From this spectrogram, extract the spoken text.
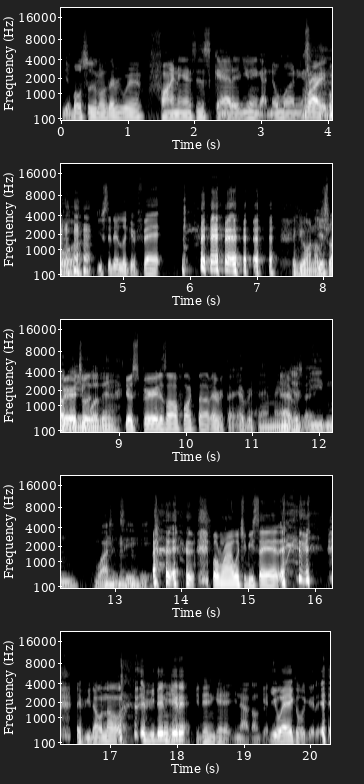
Your emotionals everywhere. finances scattered, you ain't got no money. Right. Boy, You sit there looking fat. if you want no Your struggle, you spiritual- will then. Your spirit is all fucked up. Everything. Everything, man. You Just Everything. eating, watching TV. but Ryan, what you be saying If you don't know, if you didn't get it, If you didn't get it, you're not gonna get it. you ain't gonna get it.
